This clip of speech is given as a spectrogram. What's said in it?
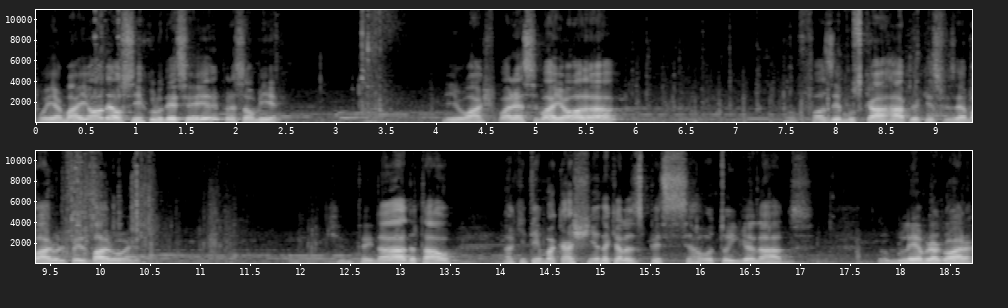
Pô, é maior, né? O círculo desse aí, impressão minha. Eu acho que parece maior, né? Vou fazer buscar rápido aqui. Se fizer barulho, fez barulho. Aqui não tem nada tal. Aqui tem uma caixinha daquelas especial, eu tô enganado. Não me lembro agora.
